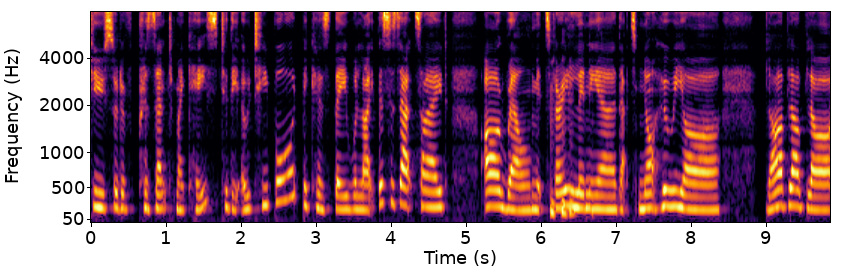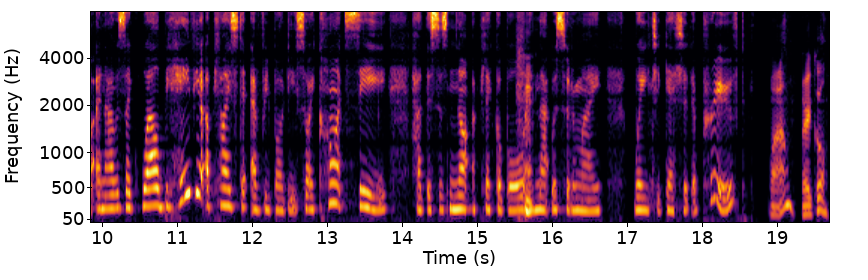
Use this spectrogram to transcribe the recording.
to sort of present my case to the OT board because they were like, this is outside our realm. It's very linear. That's not who we are. Blah, blah, blah. And I was like, well, behavior applies to everybody. So I can't see how this is not applicable. and that was sort of my way to get it approved. Wow, very cool.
